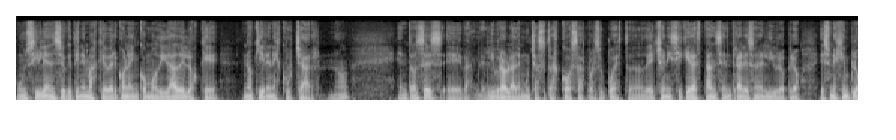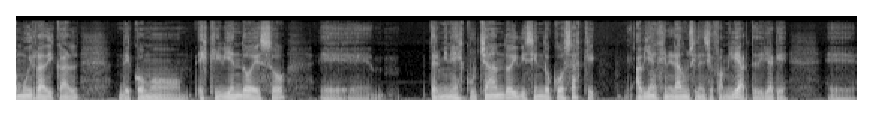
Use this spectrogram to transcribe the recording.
un silencio que tiene más que ver con la incomodidad de los que no quieren escuchar, ¿no? Entonces, eh, el libro habla de muchas otras cosas, por supuesto. De hecho, ni siquiera es tan central eso en el libro, pero es un ejemplo muy radical de cómo escribiendo eso eh, terminé escuchando y diciendo cosas que habían generado un silencio familiar. Te diría que eh,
